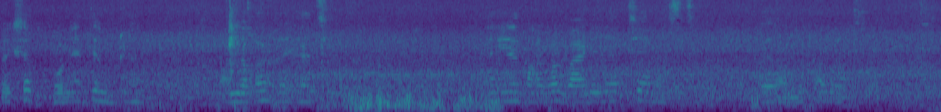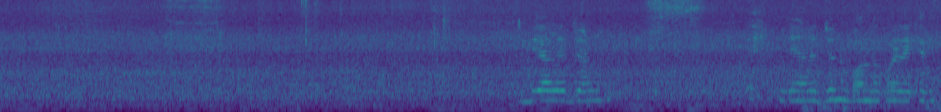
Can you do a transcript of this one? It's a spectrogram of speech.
অপেক্ষা ফোনেতে উঠলাম। অন্ধকার হয়ে গেছে। বারবার বাইরে যাচ্ছে আর আসছে। অন্ধকার বিড়ালের জন্য বিড়ালের জন্য বন্ধ করে রেখে দিই।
